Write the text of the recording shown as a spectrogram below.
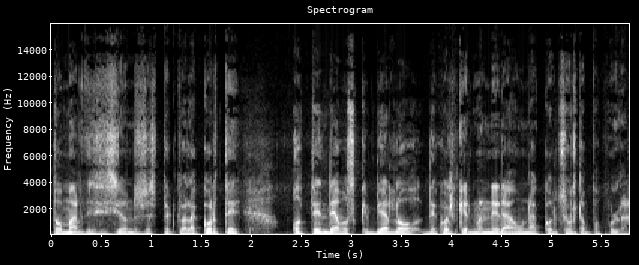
tomar decisiones respecto a la Corte o tendríamos que enviarlo de cualquier manera a una consulta popular?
